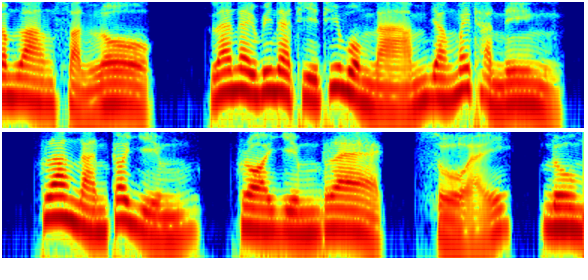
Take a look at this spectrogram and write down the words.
กำลังสั่นโลก และในวินาทีที่วงน้ำยังไม่ทันนิ่ง ร่างนั้นก็ยิ้ม รอยยิ้มแรก สวย นุ่ม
